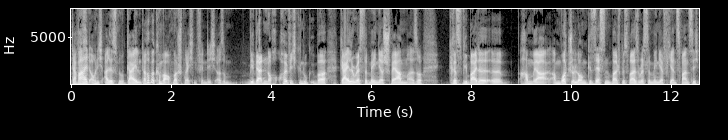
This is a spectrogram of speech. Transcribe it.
da war halt auch nicht alles nur geil und darüber können wir auch mal sprechen, finde ich. Also wir werden noch häufig genug über geile WrestleMania schwärmen. Also Chris, wir beide äh, haben ja am Watch-Along gesessen, beispielsweise WrestleMania 24.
